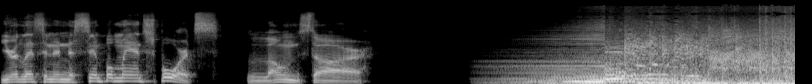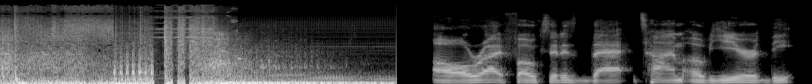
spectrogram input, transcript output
You're listening to Simple Man Sports, Lone Star. All right, folks, it is that time of year. The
